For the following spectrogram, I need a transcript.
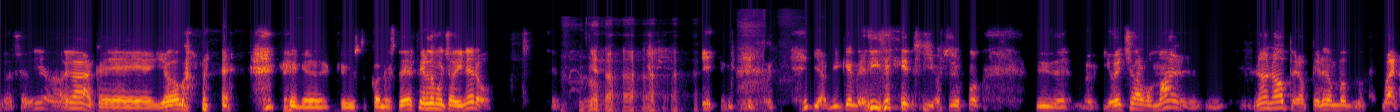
pues, oiga, que yo con ustedes pierdo mucho dinero. y, a mí qué me dices, yo, yo he hecho algo mal. No, no, pero pierdo Bueno,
